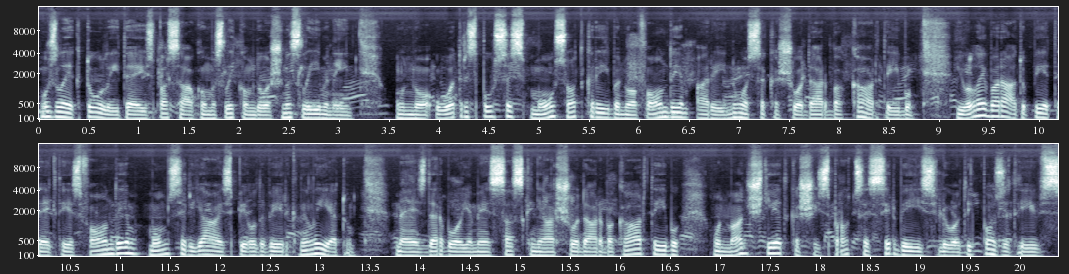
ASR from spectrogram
uzliek tūlītējus pasākumus likumdošanas līmenī, un no otras puses, mūsu atkarība no fondiem arī nosaka šo darba kārtību, jo, lai varētu pieteikties fondiem, mums ir jāizpilda virkne lietu. Mēs darbojamies saskaņā ar šo darba kārtību, un man šķiet, ka šis process ir bijis ļoti pozitīvs.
